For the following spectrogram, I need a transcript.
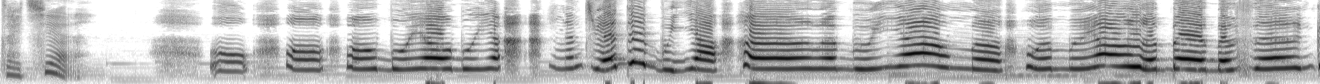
再见。哦哦哦！不要不要，那绝对不要！啊，我不要嘛！我不要和爸爸分开。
